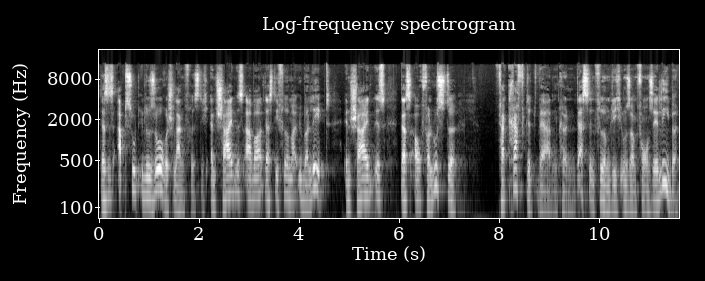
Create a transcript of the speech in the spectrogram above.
Das ist absolut illusorisch langfristig. Entscheidend ist aber, dass die Firma überlebt, Entscheidend ist, dass auch Verluste verkraftet werden können. Das sind Firmen, die ich in unserem Fonds sehr liebe.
